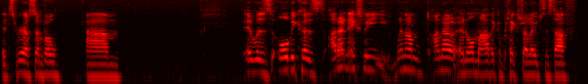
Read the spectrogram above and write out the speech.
It's real simple. Um, it was all because I don't actually, when I'm, I know in all my other Complextro loops and stuff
